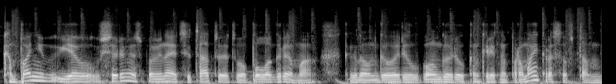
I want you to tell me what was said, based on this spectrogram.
Компании, я все время вспоминаю цитату этого Пола Грэма, когда он говорил, он говорил конкретно про Microsoft, там,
